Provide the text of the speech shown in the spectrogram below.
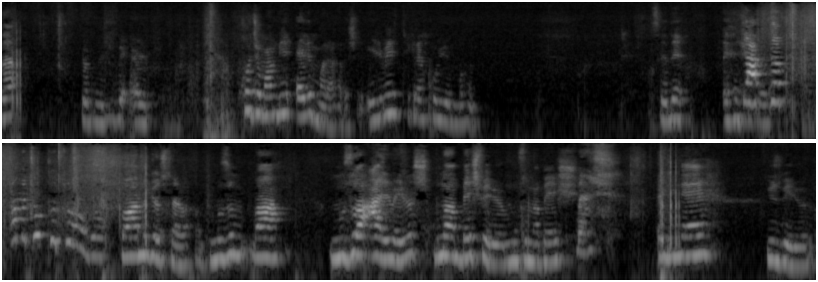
Da gördüğünüz gibi elim. Kocaman bir elim var arkadaşlar. Elimi tekrar koyuyorum bakın. De Yaptım. Ama çok kötü oldu. Puanı göster bakalım. Muzuna, muza ayrı veriyoruz. Buna 5 veriyorum. Muzuna 5. Beş. Eline 100 veriyorum.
